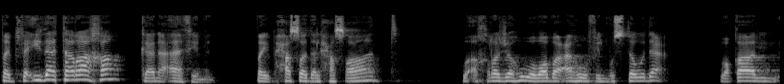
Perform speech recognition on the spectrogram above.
طيب فإذا تراخى كان آثما. طيب حصد الحصاد وأخرجه ووضعه في المستودع وقال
